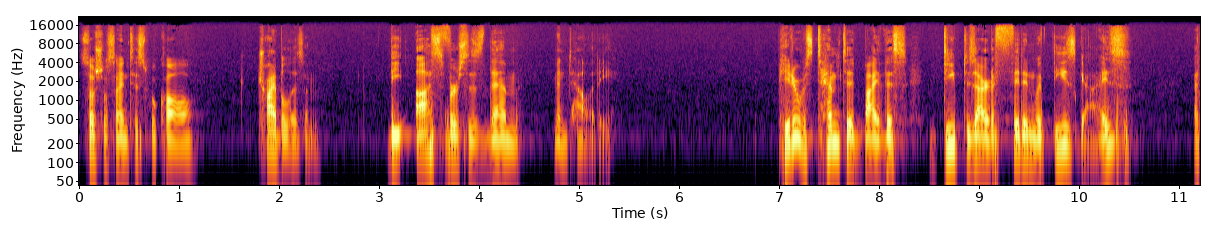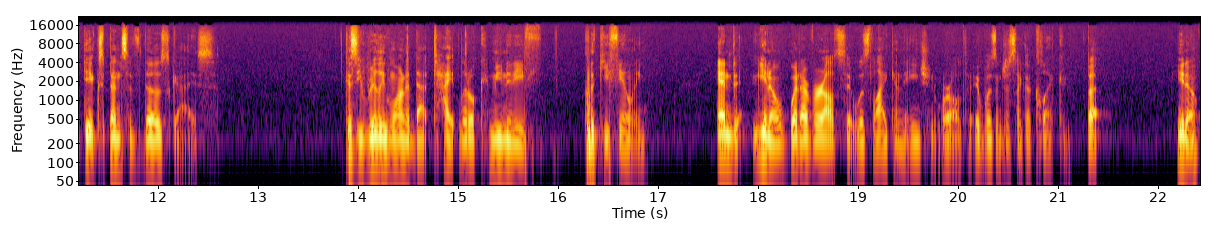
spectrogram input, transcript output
social scientists will call tribalism, the us versus them mentality. Peter was tempted by this deep desire to fit in with these guys at the expense of those guys because he really wanted that tight little community cliquey feeling. And you know whatever else it was like in the ancient world it wasn't just like a clique but you know.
